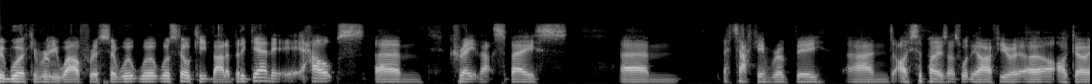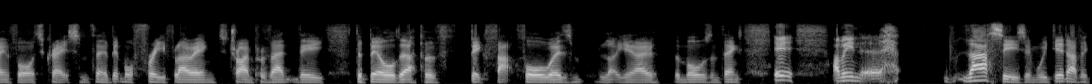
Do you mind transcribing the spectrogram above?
Been working really well for us, so we'll we'll, we'll still keep that up. But again, it, it helps um, create that space, um, attacking rugby and I suppose that's what the RFU are, are going for to create something a bit more free flowing to try and prevent the the build up of big fat forwards, like you know the mauls and things. It, I mean. Uh, last season we did have a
